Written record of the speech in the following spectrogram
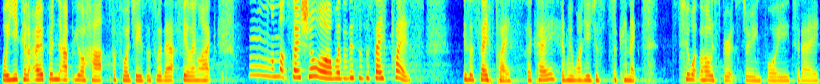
where you can open up your hearts before Jesus without feeling like, mm, I'm not so sure whether this is a safe place. Is a safe place, okay? And we want you just to connect to what the Holy Spirit's doing for you today.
